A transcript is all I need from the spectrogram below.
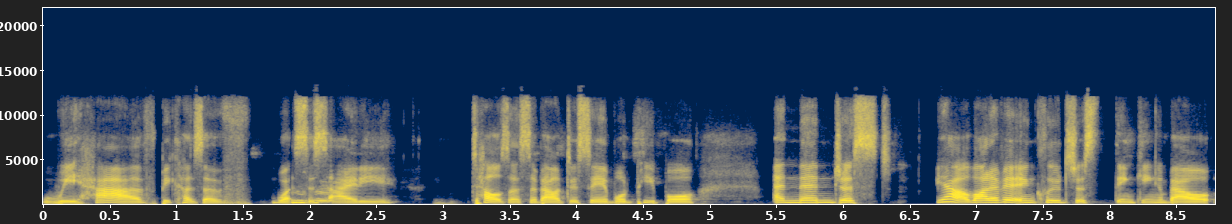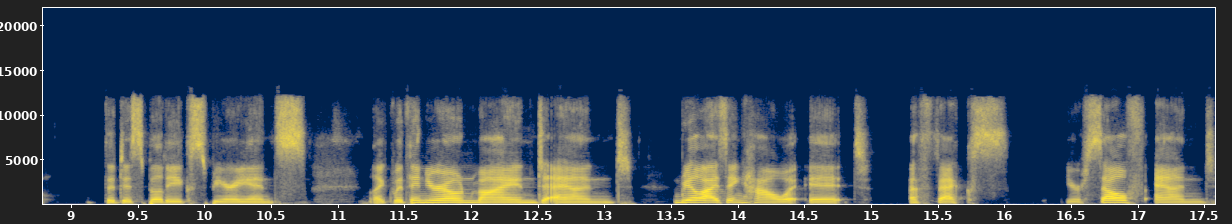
we have because of what mm-hmm. society tells us about disabled people and then just yeah a lot of it includes just thinking about the disability experience like within your own mind and realizing how it affects yourself and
